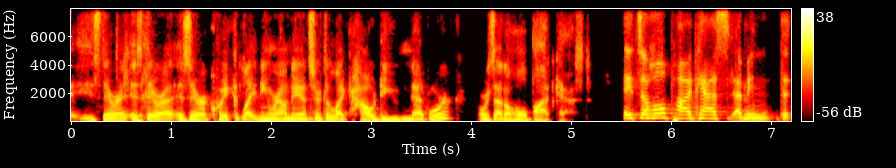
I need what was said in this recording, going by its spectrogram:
Is there a, is there a, is there a quick lightning round answer to like, how do you network? Or is that a whole podcast? It's a whole podcast. I mean, the,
